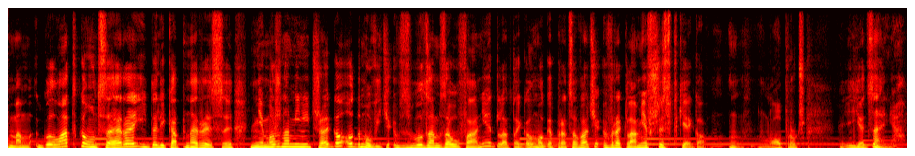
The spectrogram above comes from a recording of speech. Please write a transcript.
mam gładką cerę i delikatne rysy. Nie można mi niczego odmówić. Wzbudzam zaufanie, dlatego mogę pracować w reklamie wszystkiego. Oprócz jedzenia.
